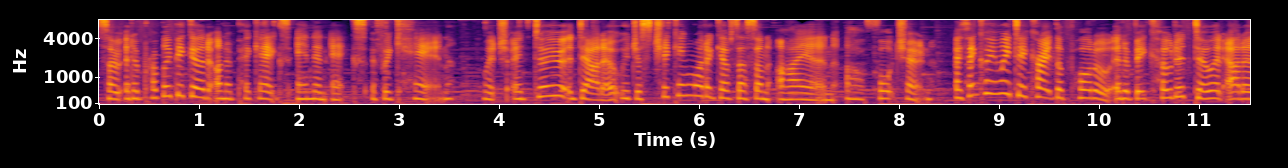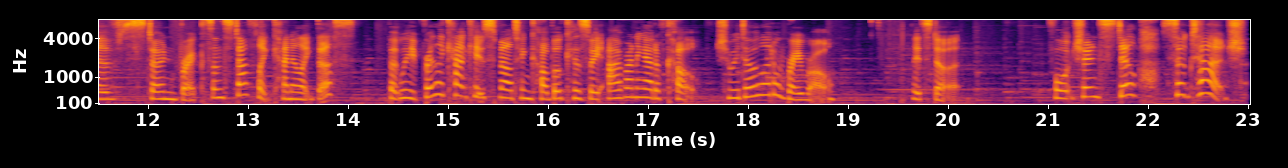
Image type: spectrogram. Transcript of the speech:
So it'd probably be good on a pickaxe and an axe if we can, which I do doubt it. We're just checking what it gives us on iron. Oh, fortune. I think when we decorate the portal, it'd be cool to do it out of stone bricks and stuff, like kind of like this. But we really can't keep smelting cobble because we are running out of coal. Should we do a little reroll? Let's do it. Fortune still. Silk Touch!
